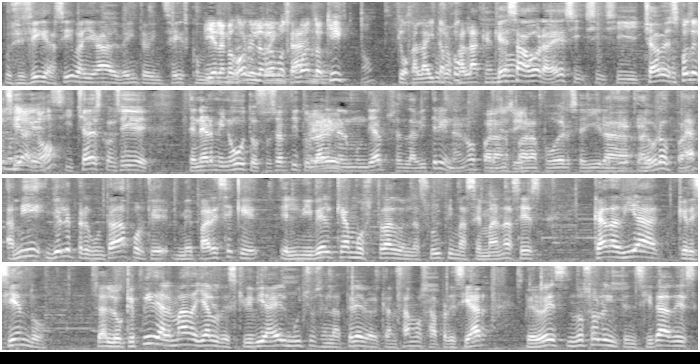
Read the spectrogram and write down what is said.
Pues si sigue así, va a llegar al 2026 como Y a lo mejor ni lo vemos 30 jugando años. aquí, ¿no? Que ojalá y Pues tampoco. ojalá que no. Que es ahora, ¿eh? Si, si, si Chávez Después del Mundial, ¿no? si Chávez consigue tener minutos o ser titular en el Mundial, pues es la vitrina, ¿no? Para, Sí, sí. para poder seguir a, Eh, eh, a Europa. ¿eh? A, a mí yo le preguntaba porque me parece que el nivel que ha mostrado en las últimas semanas es cada día creciendo. O sea, lo que pide Almada ya lo describía él, muchos en la tele lo alcanzamos a apreciar, pero es no solo intensidad, es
